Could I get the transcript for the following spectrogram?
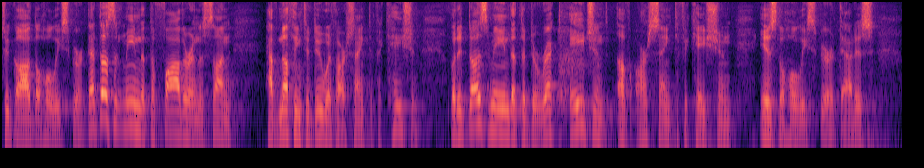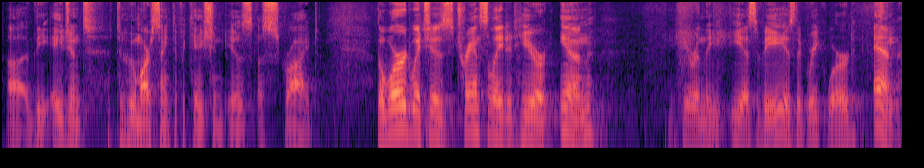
to God the Holy Spirit. That doesn't mean that the Father and the Son have nothing to do with our sanctification, but it does mean that the direct agent of our sanctification is the Holy Spirit. That is uh, the agent to whom our sanctification is ascribed. The word which is translated here in, here in the ESV, is the Greek word en.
